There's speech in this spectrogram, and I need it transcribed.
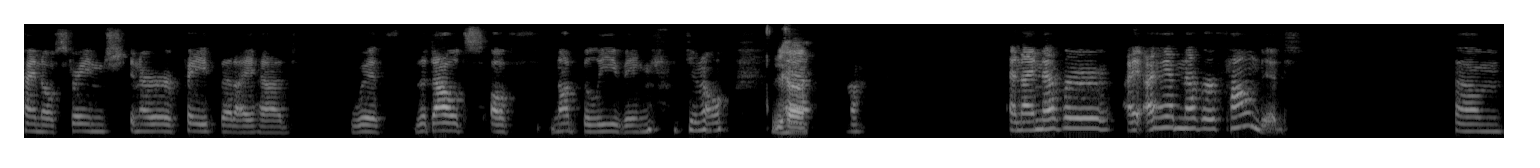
kind of strange inner faith that I had with the doubts of not believing, you know. Yeah. and I never, I, I had never found it. Um,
